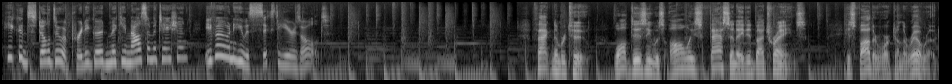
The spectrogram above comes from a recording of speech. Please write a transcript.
he could still do a pretty good Mickey Mouse imitation, even when he was 60 years old. Fact number two Walt Disney was always fascinated by trains. His father worked on the railroad,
